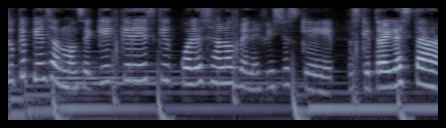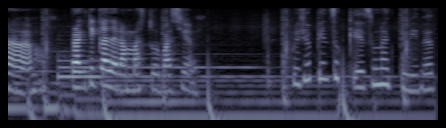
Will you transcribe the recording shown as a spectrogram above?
¿Tú qué piensas, Monse? ¿Qué crees que cuáles sean los beneficios que, pues, que traiga esta práctica de la masturbación? Pues yo pienso que es una actividad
